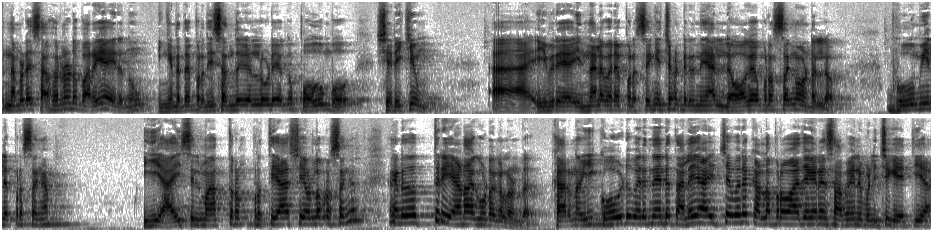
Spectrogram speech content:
നമ്മുടെ സഹോദരനോട് പറയായിരുന്നു ഇങ്ങനത്തെ പ്രതിസന്ധികളിലൂടെയൊക്കെ പോകുമ്പോൾ ശരിക്കും ഇവരെ ഇന്നലെ വരെ പ്രസംഗിച്ചുകൊണ്ടിരുന്ന ആ ലോക പ്രസംഗം ഉണ്ടല്ലോ. ഭൂമിയിലെ പ്രസംഗം. ഈ ആയുസിൽ മാത്രം പ്രത്യാശയുള്ള പ്രസംഗം? അങ്ങനെ ഒത്തിരി ഏടാകൂടങ്ങളുണ്ട്. കാരണം ഈ കോവിഡ് വരുന്നതിന്റെ തലയാഴ്ച വരെ കള്ളപ്രവാചകനെ സഭയിൽ വിളിച്ചു കയറ്റിയ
